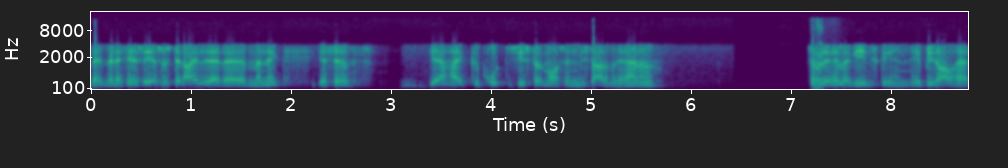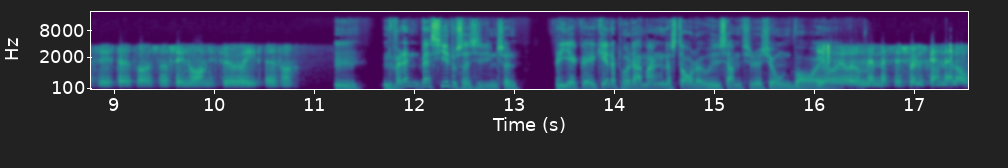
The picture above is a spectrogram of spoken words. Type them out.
Men, men altså, jeg, jeg synes, det er dejligt, at uh, man ikke... Jeg, ser, jeg har ikke købt krudt de sidste fem år, siden vi startede med det her nede. Så vil jeg hellere give et, et bidrag her til, i stedet for at så se en ordentlig fyrværkeri i stedet for. Mm. Men hvordan, hvad siger du så til din søn? Fordi jeg, jeg gætter på, at der er mange, der står derude i samme situation, hvor... Jo, jo, jo, men altså, selvfølgelig skal han have lov.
